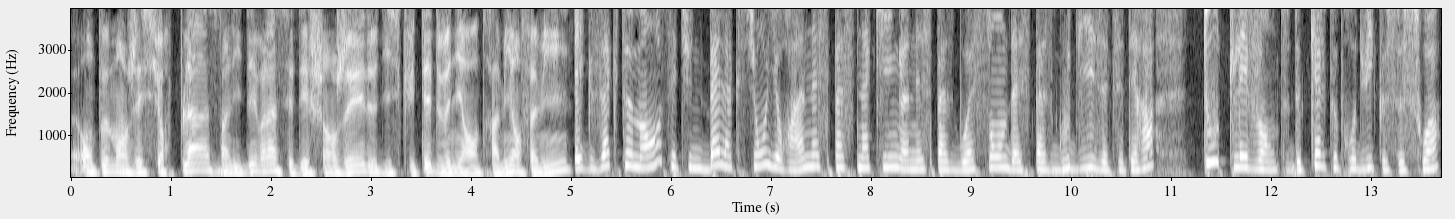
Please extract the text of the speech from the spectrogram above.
Euh, On peut manger sur place. Enfin l'idée voilà c'est d'échanger, de discuter, de venir entre amis, en famille. Exactement, c'est une belle action. Il y aura un espace snacking, un espace boisson, d'espace goodies, etc. Toutes les ventes de quelques produits que ce soit,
